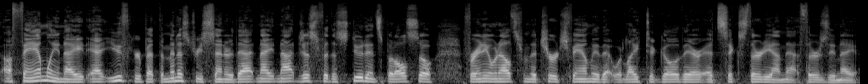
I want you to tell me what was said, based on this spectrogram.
a family night at youth group at the ministry center that night, not just for the students, but also for anyone else from the church family that would like to go there at 6.30 on that Thursday night.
